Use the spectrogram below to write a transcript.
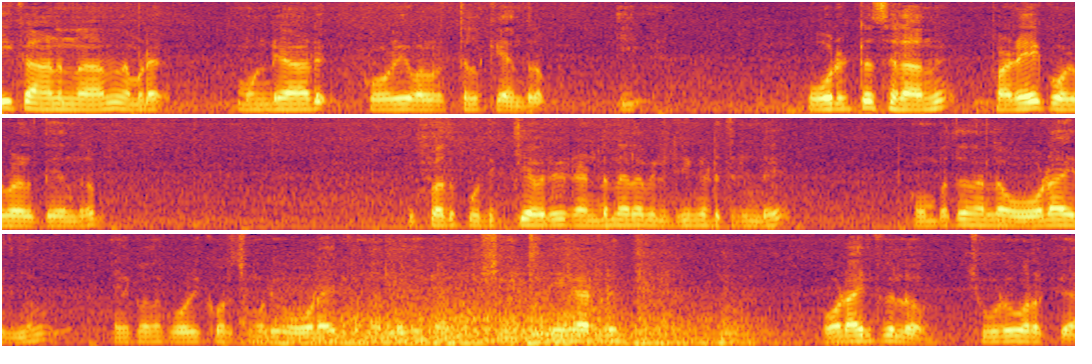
ഈ കാണുന്നതാണ് നമ്മുടെ മുണ്ടയാട് കോഴി വളർത്തൽ കേന്ദ്രം. ഈ ഓടിട്ട സ്ഥലമാണ് പഴയ കോഴി വളർത്തൽ കേന്ദ്രം. ഇപ്പോൾ അത് പുതുക്കി അവർ രണ്ട് നില ബിൽഡിംഗ് എടുത്തിട്ടുണ്ട്. മുമ്പത്തെ നല്ല ഓടായിരുന്നു. എനിക്കൊന്ന് കോഴി കുറച്ചും കൂടി ഓടായിരിക്കും നല്ലത്. കാരണം ഷീറ്റിനെക്കാട്ടിൽ ഓടായിരിക്കുമല്ലോ? ചൂട് കുറക്കുക.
